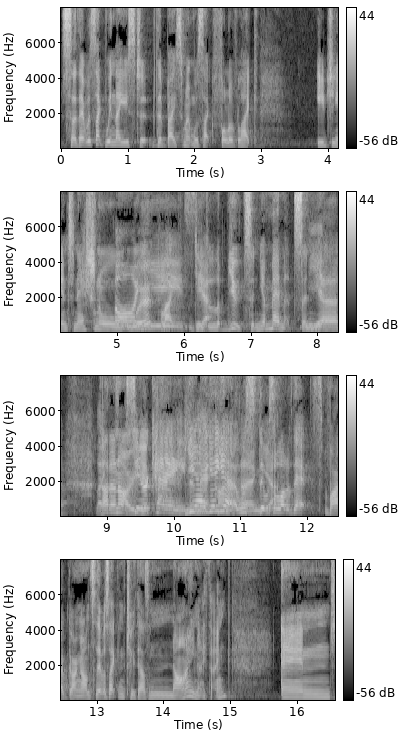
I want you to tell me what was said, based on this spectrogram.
So that was like when they used to. The basement was like full of like edgy international Oh, work, yes, like your yeah. LaButes and your Mamets and Yeah. your. Like I don't know. Sarah Kane and Yeah, yeah, yeah. it was there was a lot of that vibe going on. So that was like in 2009, I think. And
